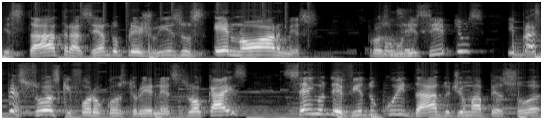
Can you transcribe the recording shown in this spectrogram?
está trazendo prejuízos enormes para os municípios e para as pessoas que foram construir nesses locais sem o devido cuidado de uma pessoa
